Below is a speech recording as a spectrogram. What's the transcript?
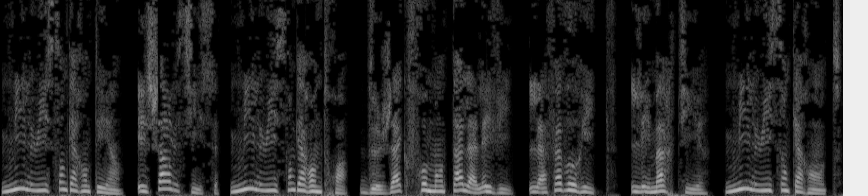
1841, et Charles VI, 1843, de Jacques Fromental à Lévy, La Favorite, Les Martyrs, 1840,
